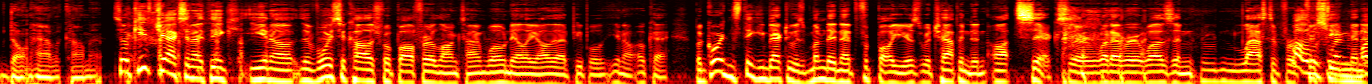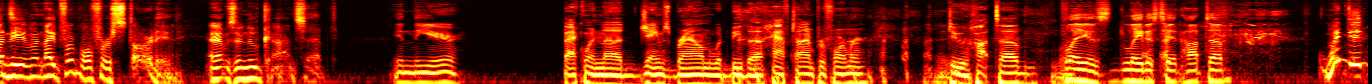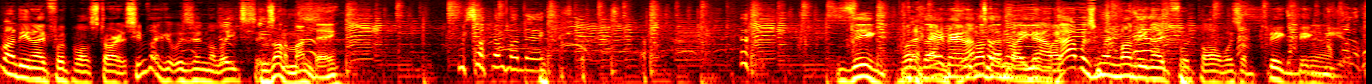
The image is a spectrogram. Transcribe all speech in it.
don't have a comment. So Keith Jackson, I think you know the voice of college football for a long time. Whoa, Nelly, all that people, you know, okay. But Gordon's thinking back to his Monday Night Football years, which happened in aught six or whatever it was, and lasted for Well, it was when minutes Monday Night Football first started, and it was a new concept. in the year. Back when uh, James Brown would be the halftime performer, do hot tub. Play his latest hit, Hot Tub. When did Monday Night Football start? It seems like it was in the late 60s. It was on a Monday. It was on a Monday. Zing. Well done. Hey, man, I'm well telling you right now, Mike. that was when Monday Night Football was a big, big Yeah. deal.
